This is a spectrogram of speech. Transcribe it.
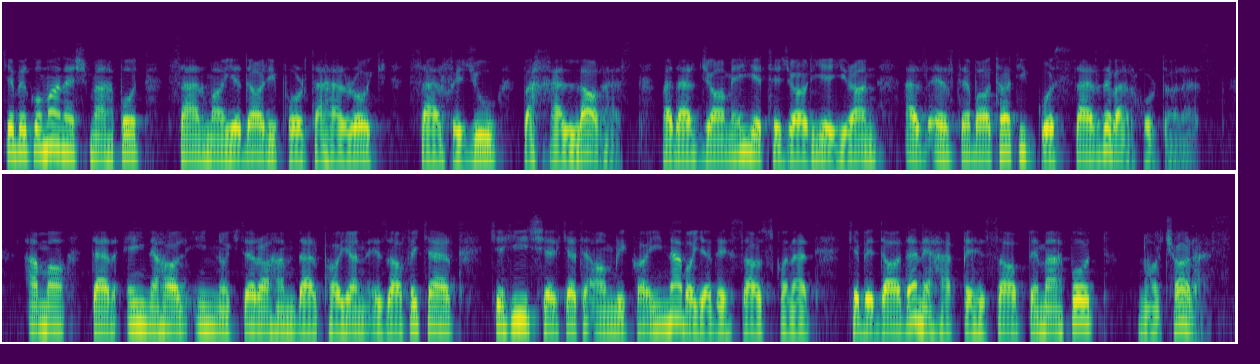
که به گمانش محبود سرمایهداری پرتحرک صرفجو و خلاق است و در جامعه تجاری ایران از ارتباطاتی گسترده برخوردار است. اما در عین حال این نکته را هم در پایان اضافه کرد که هیچ شرکت آمریکایی نباید احساس کند که به دادن حق حساب به محبود ناچار است.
